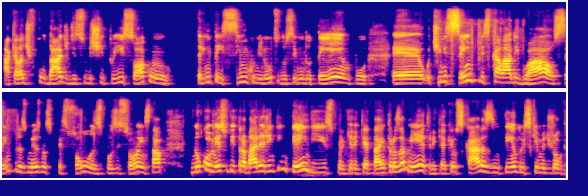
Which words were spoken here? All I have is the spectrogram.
Aquela dificuldade de substituir só com 35 minutos do segundo tempo, é, o time sempre escalado igual, sempre as mesmas pessoas, posições tal. No começo de trabalho a gente entende isso, porque ele quer dar entrosamento, ele quer que os caras entendam o esquema de jogo,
